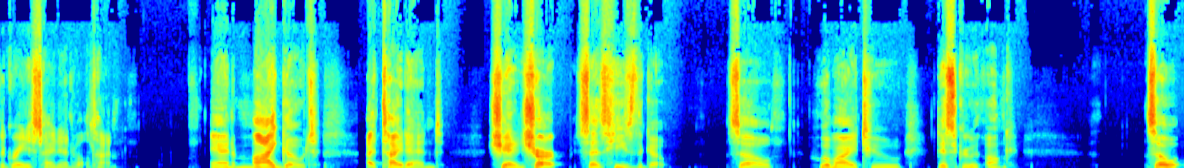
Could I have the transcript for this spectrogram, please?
the greatest tight end of all time. And my goat at tight end, Shannon Sharpe, says he's the goat. So who am I to disagree with Unk? So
